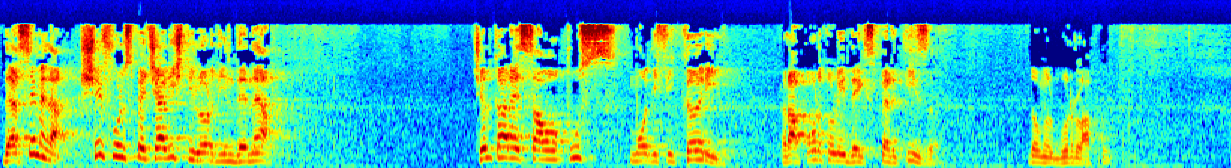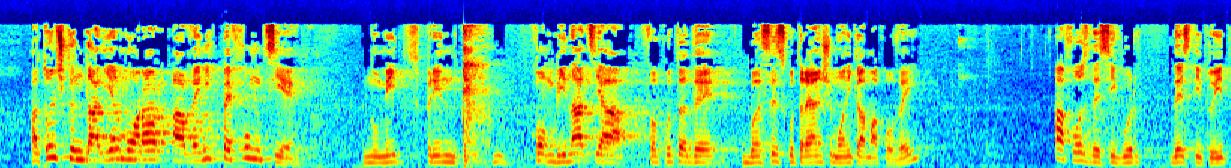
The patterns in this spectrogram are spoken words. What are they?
De asemenea, șeful specialiștilor din DNA, cel care s-a opus modificării raportului de expertiză, domnul Burlacu, atunci când Daniel Morar a venit pe funcție, numit prin combinația făcută de Băsescu Traian și Monica Macovei, a fost, desigur, destituit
